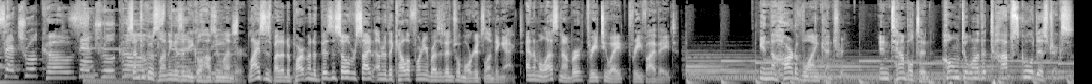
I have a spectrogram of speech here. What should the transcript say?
Central Coast. Central Coast. Central Coast Lending is an equal housing lender, licensed by the Department of Business Oversight under the California Residential Mortgage Lending Act. NMLS number 328 358. In the heart of wine country, in Templeton, home to one of the top school districts,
